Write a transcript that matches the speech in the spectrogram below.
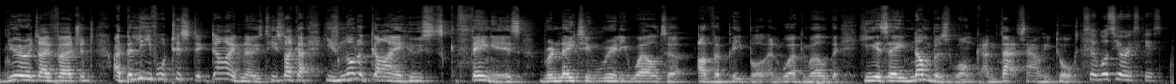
neurodivergent. I believe autistic diagnosed. He's like a he's not a guy whose thing is relating really well to other people and working well with it. He is a numbers wonk, and that's how he talks. So what's your excuse?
